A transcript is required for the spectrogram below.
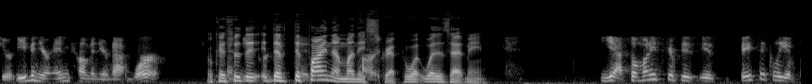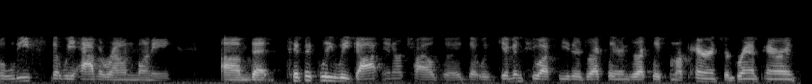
your even your income and your net worth. Okay, so the, the, define a money script. What what does that mean? Yeah, so money script is is basically a belief that we have around money um, that typically we got in our childhood that was given to us either directly or indirectly from our parents or grandparents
